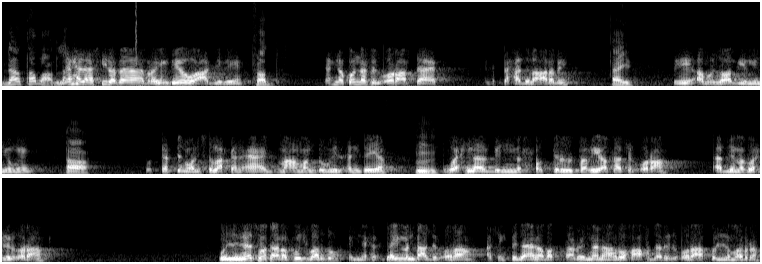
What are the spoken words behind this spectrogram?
لا طبعا لا. الناحيه الاخيره بقى إبراهيم بيه وعدلي بيه. اتفضل. إحنا كنا في القرعة بتاعت الاتحاد العربي أيوه. في أبو ظبي من يومين. آه. والكابتن وليد صلاح كان قاعد مع مندوبي الأندية. وإحنا بنحط الطريقة بتاعت القرعة قبل ما نروح للقرعة. واللي الناس ما تعرفوش برضو إن دايما بعد القرعة عشان كده أنا بضطر إن أنا أروح أحضر القرعة كل مرة.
